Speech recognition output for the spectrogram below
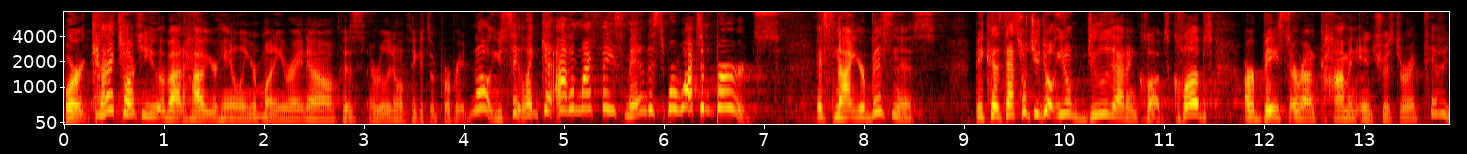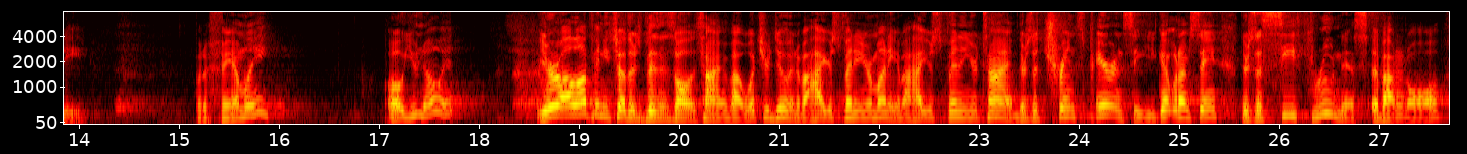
Or can I talk to you about how you're handling your money right now? Because I really don't think it's appropriate. No, you say, like, get out of my face, man. This we're watching birds. It's not your business. Because that's what you don't. You don't do that in clubs. Clubs are based around common interest or activity. But a family? Oh, you know it. You're all up in each other's business all the time about what you're doing, about how you're spending your money, about how you're spending your time. There's a transparency. You get what I'm saying? There's a see throughness about it all.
